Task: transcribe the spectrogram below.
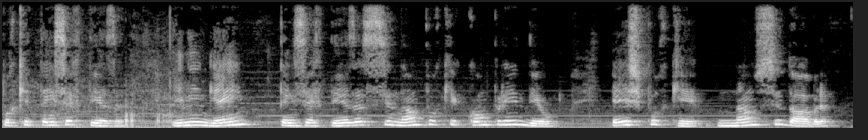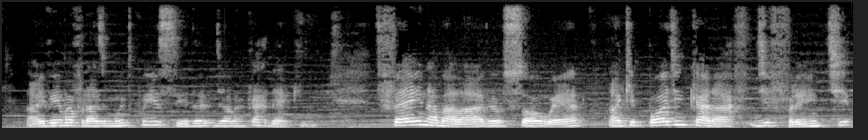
porque tem certeza, e ninguém tem certeza senão porque compreendeu Eis porque não se dobra. Aí vem uma frase muito conhecida de Allan Kardec. Fé inabalável só é a que pode encarar de frente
